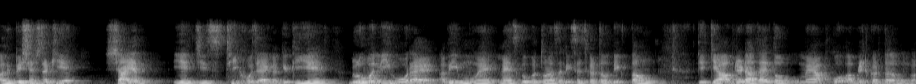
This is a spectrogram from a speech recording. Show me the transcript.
अभी पेशेंस रखिए, शायद ये चीज़ ठीक हो जाएगा, क्योंकि ये ग्लोबली हो रहा है। अभी मैं मैं इसके ऊपर थोड़ा सा रिसर्च करता हूँ, देखता हूँ कि क्या अपडेट आता है तो मैं आपको अपडेट करता रहूँगा।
